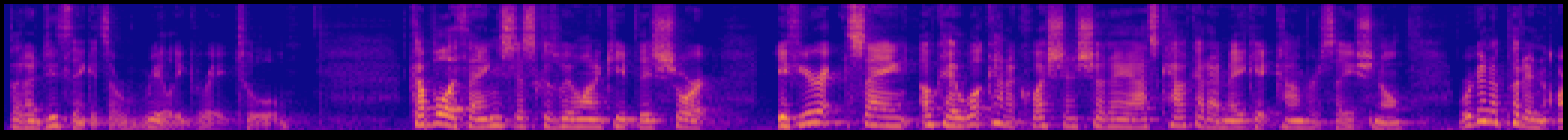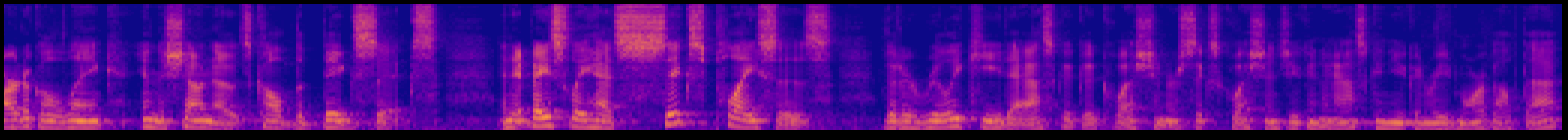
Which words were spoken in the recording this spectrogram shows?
But I do think it's a really great tool. A couple of things, just because we want to keep this short. If you're saying, okay, what kind of questions should I ask? How could I make it conversational? We're going to put an article link in the show notes called The Big Six. And it basically has six places that are really key to ask a good question, or six questions you can ask, and you can read more about that.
